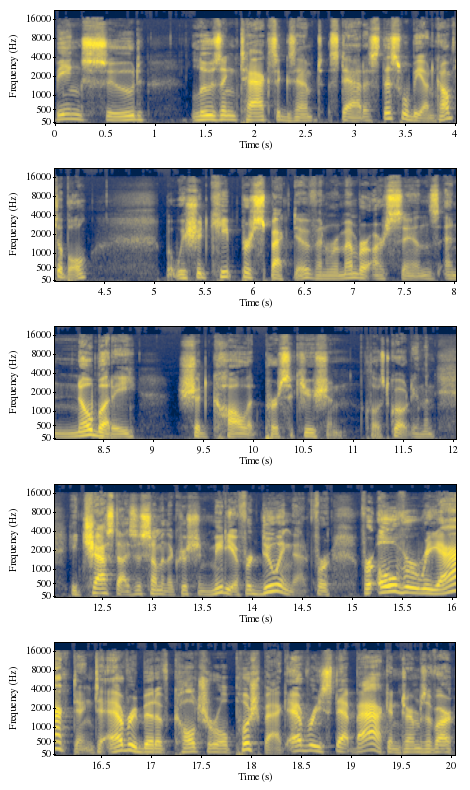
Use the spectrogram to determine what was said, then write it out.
being sued, losing tax exempt status, this will be uncomfortable, but we should keep perspective and remember our sins, and nobody should call it persecution. Close quote. And then he chastises some in the Christian media for doing that, for, for overreacting to every bit of cultural pushback, every step back in terms of our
